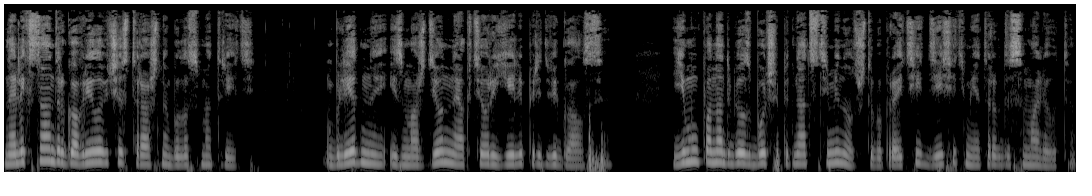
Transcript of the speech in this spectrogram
На Александра Гавриловича страшно было смотреть. Бледный, изможденный актер еле передвигался. Ему понадобилось больше 15 минут, чтобы пройти 10 метров до самолета.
